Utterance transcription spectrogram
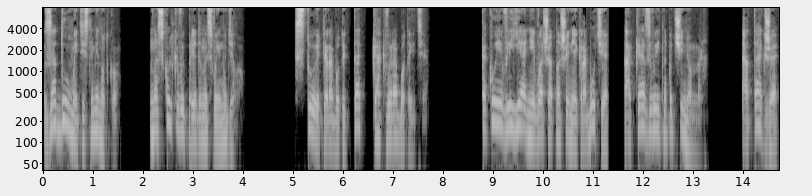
Задумайтесь на минутку, насколько вы преданы своему делу. Стоит ли работать так, как вы работаете? Какое влияние ваше отношение к работе оказывает на подчиненных, а также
